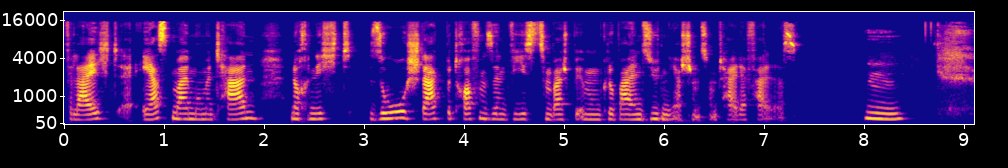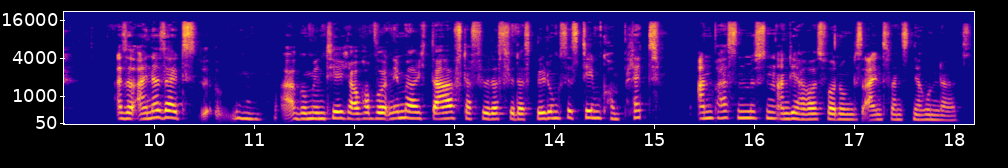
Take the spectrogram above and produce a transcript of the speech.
vielleicht erstmal momentan noch nicht so stark betroffen sind, wie es zum Beispiel im globalen Süden ja schon zum Teil der Fall ist? Hm. Also einerseits äh, argumentiere ich auch, obwohl immer ich darf, dafür, dass wir das Bildungssystem komplett anpassen müssen an die Herausforderungen des 21. Jahrhunderts.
